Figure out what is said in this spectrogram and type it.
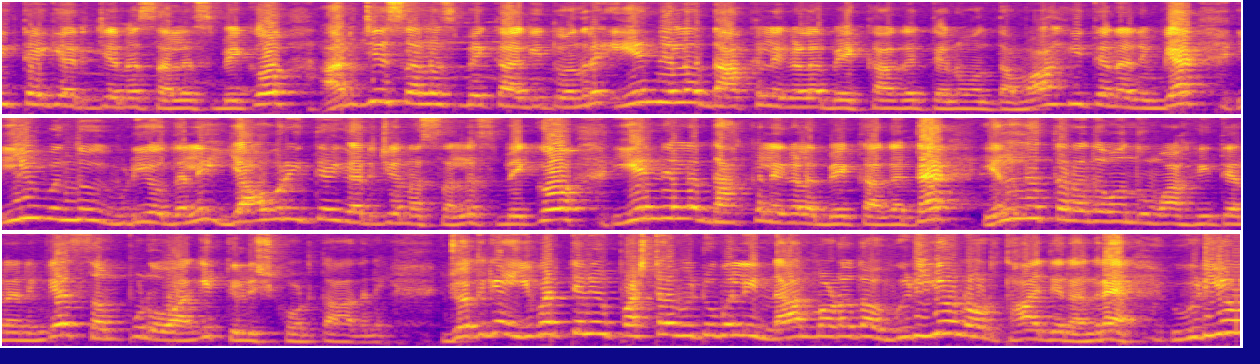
ರೀತಿಯಾಗಿ ಅರ್ಜಿಯನ್ನ ಸಲ್ಲಿಸಬೇಕು, ಅರ್ಜಿ ಸಲ್ಲಿಸಬೇಕಾಗಿತ್ತು ಅಂದ್ರೆ ಏನೆಲ್ಲ ದಾಖಲೆಗಳ ಬೇಕಾಗುತ್ತೆ ಅನ್ನುವಂತ ಮಾಹಿತಿಯನ್ನ ನಿಮ್ಗೆ ಈ ಒಂದು ವಿಡಿಯೋದಲ್ಲಿ ಯಾವ ರೀತಿಯಾಗಿ ಅರ್ಜಿಯನ್ನ ಸಲ್ಲಿಸಬೇಕು ಏನೆಲ್ಲ ದಾಖಲೆಗಳು ಬೇಕಾಗತ್ತೆ? ಎಲ್ಲ ತರದ ಒಂದು ಮಾಹಿತಿಯನ್ನ ನಿಮಗೆ ಸಂಪೂರ್ಣವಾಗಿ ತಿಳಿಸ್ಕೊಡ್ತಾ ಇದ್ದೀನಿ. ಜೊತೆಗೆ ಇವತ್ತೇ ನೀವು ಫಸ್ಟ್ ಯೂಟ್ಯೂಬ್ ಅಲ್ಲಿ ನಾನ್ ಮಾಡೋದ ವಿಡಿಯೋ ನೋಡ್ತಾ ಇದ್ದೀರಾ ಅಂದ್ರೆ, ವಿಡಿಯೋ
